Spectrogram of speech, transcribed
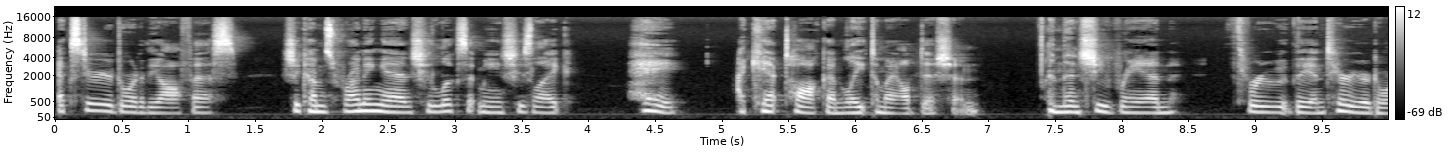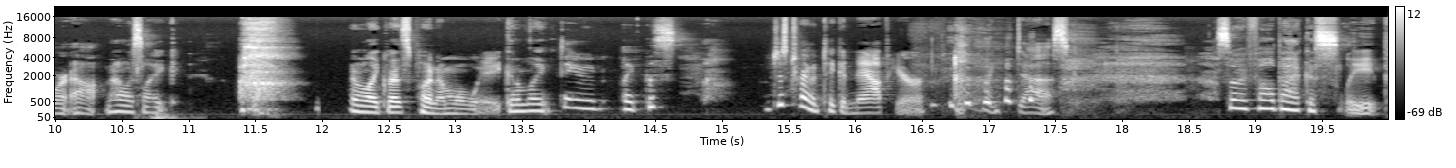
exterior door to the office. She comes running in. She looks at me and she's like, Hey, I can't talk. I'm late to my audition. And then she ran through the interior door out. And I was like, I'm like, at this point, I'm awake. And I'm like, dude, like this, I'm just trying to take a nap here at my desk. So I fall back asleep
